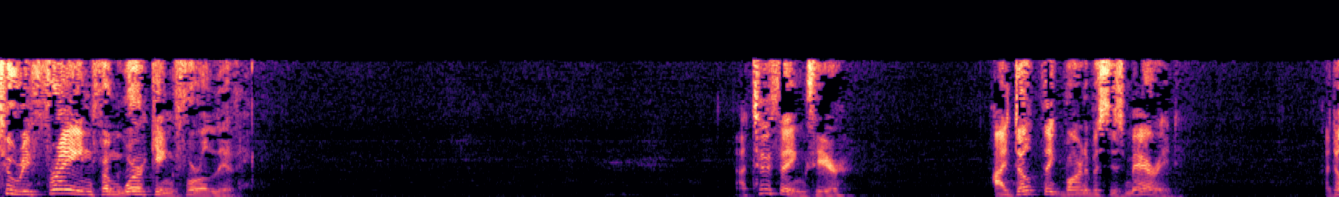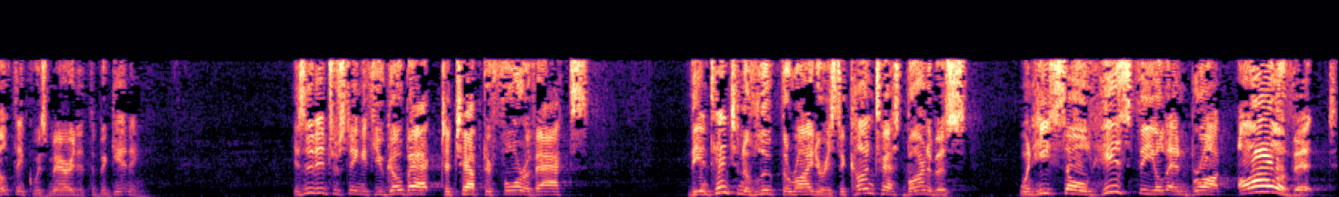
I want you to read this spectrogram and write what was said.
to refrain from working for a living? Now, two things here. I don't think Barnabas is married. I don't think was married at the beginning. Isn't it interesting if you go back to chapter 4 of Acts, the intention of Luke the writer is to contrast Barnabas when he sold his field and brought all of it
